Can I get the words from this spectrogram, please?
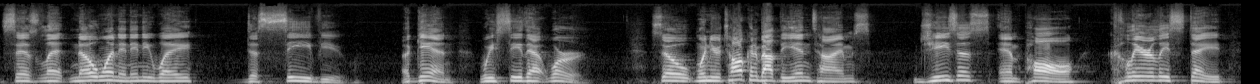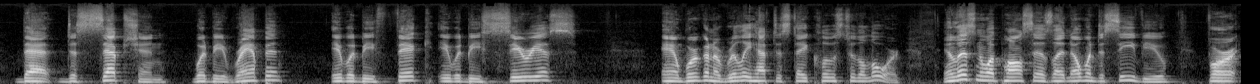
says, Let no one in any way deceive you. Again, we see that word. So when you're talking about the end times, Jesus and Paul clearly state that deception would be rampant, it would be thick, it would be serious, and we're going to really have to stay close to the Lord. And listen to what Paul says let no one deceive you, for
